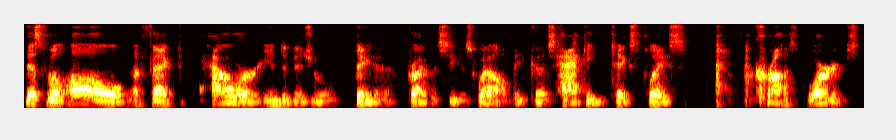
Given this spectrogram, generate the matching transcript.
this will all affect our individual data privacy as well, because hacking takes place across borders.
